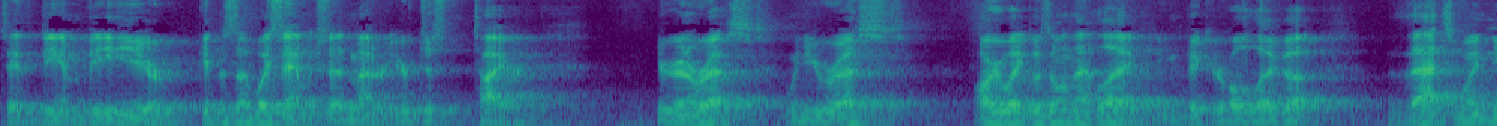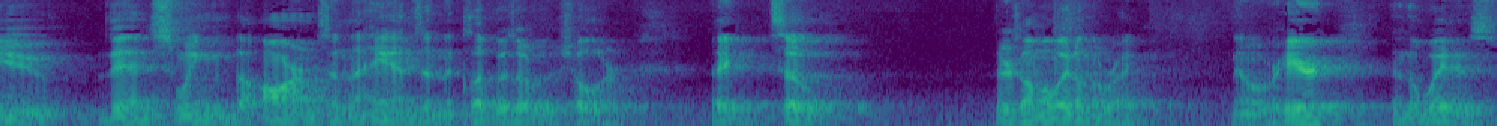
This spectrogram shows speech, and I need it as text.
say the DMV or getting a Subway sandwich, doesn't matter, you're just tired. You're gonna rest. When you rest, all your weight goes on that leg. You can pick your whole leg up. That's when you then swing the arms and the hands and the club goes over the shoulder. Okay? So there's all my weight on the right. Now over here, then the weight is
